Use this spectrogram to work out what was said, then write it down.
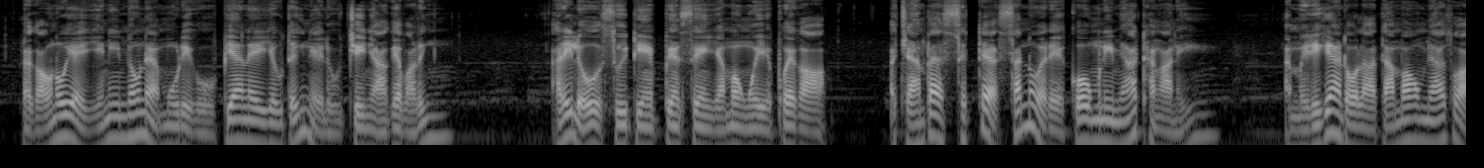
။၎င်းတို့ရဲ့ယင်းနှိမ့်မြုံနှံမှုတွေကိုပြန်လည်ရုပ်သိမ်းတယ်လို့ကြေညာခဲ့ပါတယ်။အဲဒီလိုဆွီဒင်ပင်စင်ရန်ပုံငွေအဖွဲ့က အကြံဖက်စစ်တပ်ဆက်နွယ်တဲ့ကုမ္ပဏီများထံကနေအမေရိကန်ဒေါ်လာတန်ပေါင်းများစွာ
